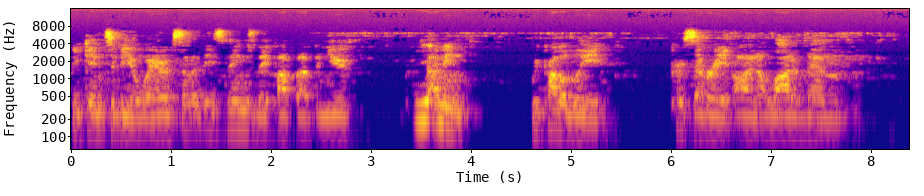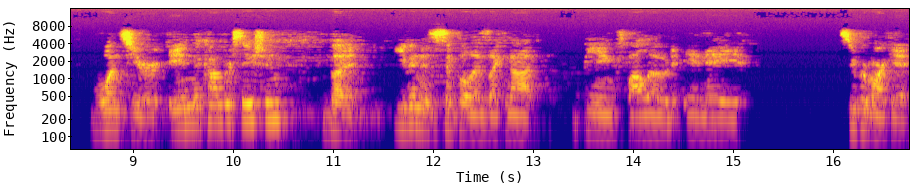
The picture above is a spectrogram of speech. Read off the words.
begin to be aware of some of these things, they pop up, and you, you I mean, we probably perseverate on a lot of them once you're in the conversation, but even as simple as like not being followed in a supermarket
